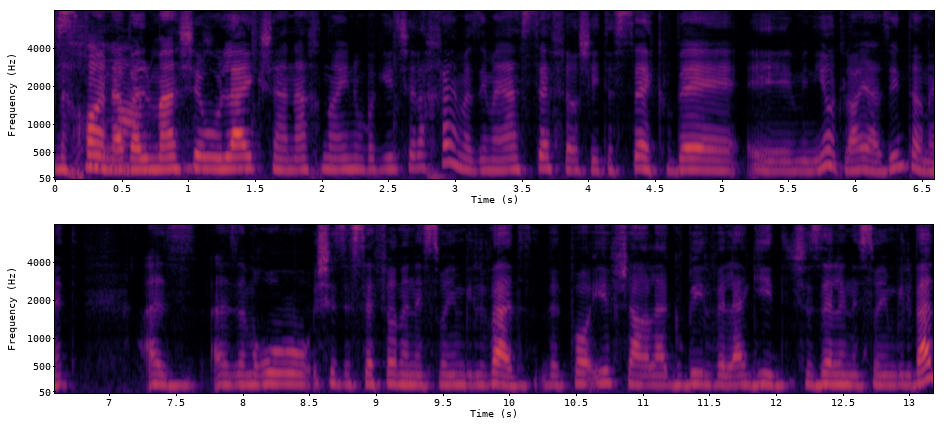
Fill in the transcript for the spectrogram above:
נכון, סתירה. אבל מה שאולי כשאנחנו היינו בגיל שלכם, אז אם היה ספר שהתעסק במיניות, לא היה אז אינטרנט, אז, אז אמרו שזה ספר לנשואים בלבד, ופה אי אפשר להגביל ולהגיד שזה לנשואים בלבד.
